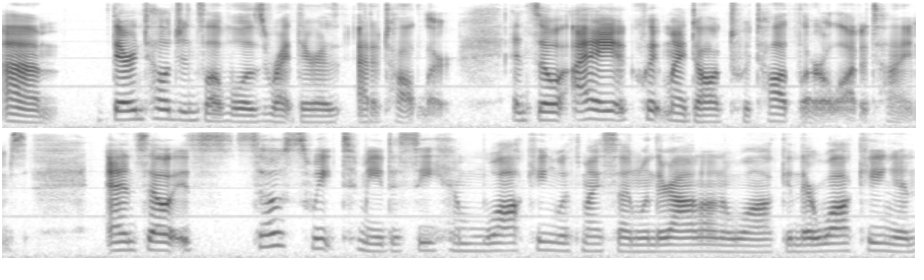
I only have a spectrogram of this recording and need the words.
um, their intelligence level is right there as, at a toddler. And so I equate my dog to a toddler a lot of times. And so it's so sweet to me to see him walking with my son when they're out on a walk and they're walking and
